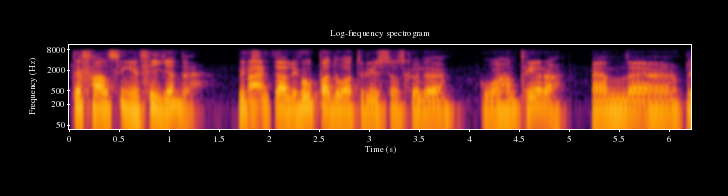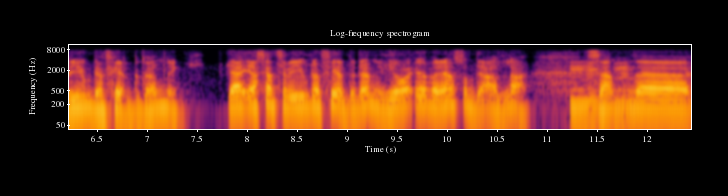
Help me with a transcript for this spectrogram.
det fanns ingen fiende. Vi Nej. trodde allihopa då att ryssen skulle gå att hantera, men eh, vi gjorde en felbedömning. Jag, jag ska inte säga vi gjorde en felbedömning, vi var överens om det alla. Mm, Sen mm.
